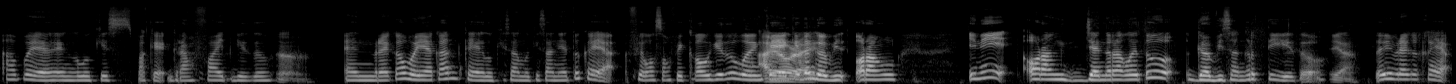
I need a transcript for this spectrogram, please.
apa ya yang ngelukis pakai graphite gitu. Ah. And mereka banyak kan kayak lukisan-lukisannya tuh kayak philosophical gitu loh yang kayak know, kita right? nggak bisa orang ini orang general itu gak bisa ngerti gitu ya tapi mereka kayak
